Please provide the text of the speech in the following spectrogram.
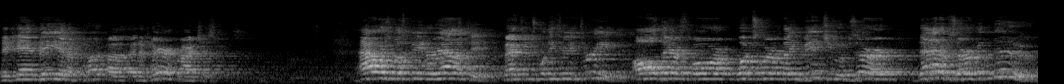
It can't be an, uh, an apparent righteousness. Ours must be in reality. Matthew 23, 3. All therefore, whatsoever they bid you observe, that observe and do.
